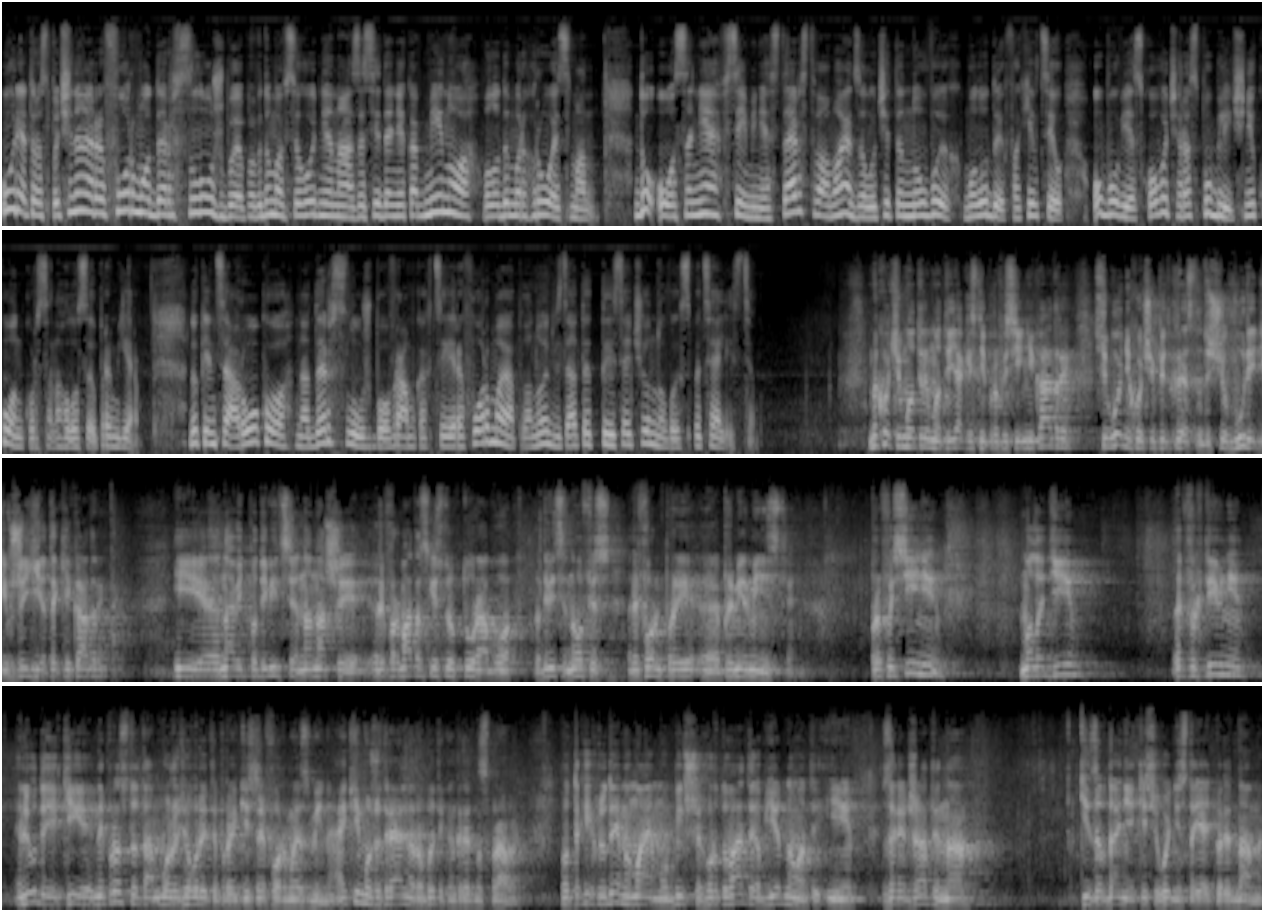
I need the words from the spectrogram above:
Уряд розпочинає реформу держслужби. Повідомив сьогодні на засіданні Кабміну Володимир Гройсман. До осені всі міністерства мають залучити нових молодих фахівців обов'язково через публічні конкурси. Наголосив прем'єр. До кінця року на держслужбу в рамках цієї реформи планують взяти тисячу нових спеціалістів. Ми хочемо отримати якісні професійні кадри. Сьогодні хочу підкреслити, що в уряді вже є такі кадри. І навіть подивіться на наші реформаторські структури або подивіться на офіс реформ при е, прем'єр-міністрі. Професійні, молоді, ефективні люди, які не просто там можуть говорити про якісь реформи і зміни, а які можуть реально робити конкретно справи. От таких людей ми маємо більше гуртувати, об'єднувати і заряджати на ті завдання, які сьогодні стоять перед нами.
